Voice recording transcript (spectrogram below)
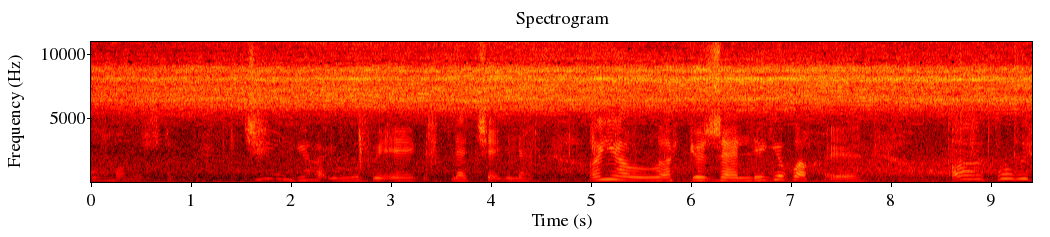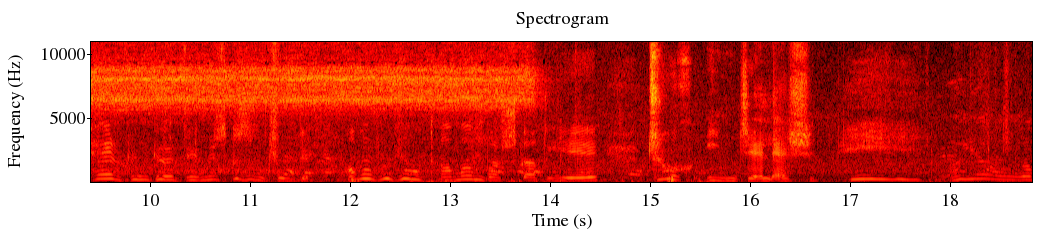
olmamıştı. Cin yayını bekletecekler. Ay Allah güzelliğe bak. He. Ah bu her gün gördüğümüz Kızılgül'dü. Ama bugün tamam başka diye çok inceleş. Ay Allah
